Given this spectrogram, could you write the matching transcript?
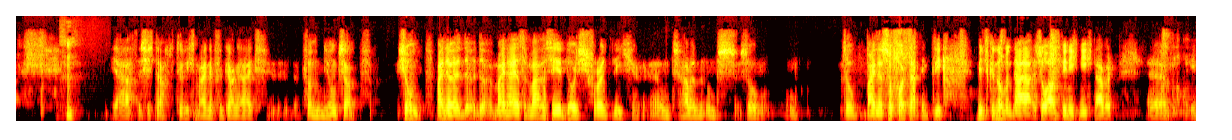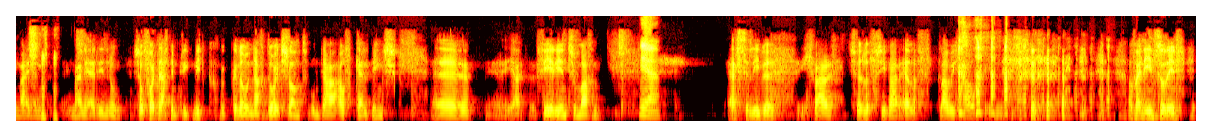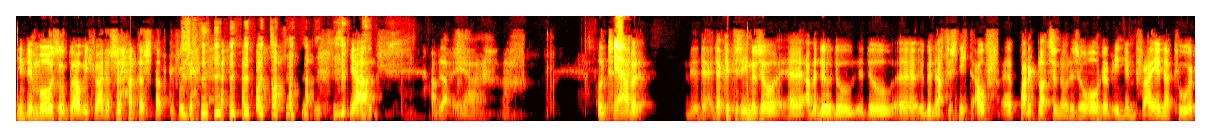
Ja, das ist natürlich meine Vergangenheit von Jungs ab schon, meine, meine Eltern waren sehr deutschfreundlich und haben uns so, so beinahe sofort nach dem Krieg mitgenommen. Na, so alt bin ich nicht, aber äh, in, meinen, in meiner Erinnerung sofort nach dem Krieg mitgenommen nach Deutschland, um da auf Campings äh, ja, Ferien zu machen. Ja erste Liebe, ich war zwölf, sie war elf, glaube ich auch. In, auf einer Insel in, in dem Mosel, glaube ich, war das, hat das stattgefunden. ja, aber da, ja. Und, ja. aber da, da, gibt es immer so, äh, aber du, du, du äh, übernachtest nicht auf äh, Parkplätzen oder so oder in dem freien Natur.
